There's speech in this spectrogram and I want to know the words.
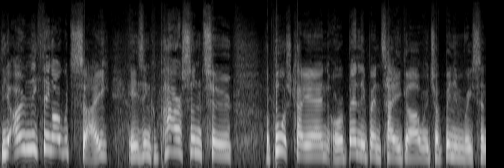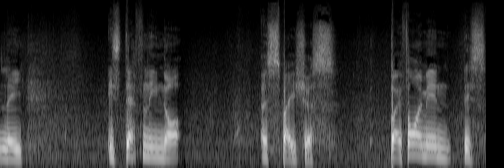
The only thing I would say is in comparison to a Porsche Cayenne or a Bentley Bentayga, which I've been in recently, it's definitely not as spacious. But if I'm in this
